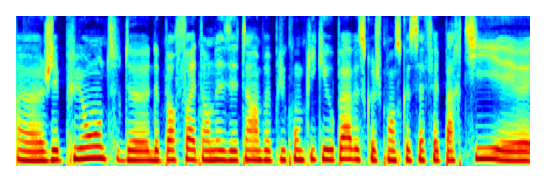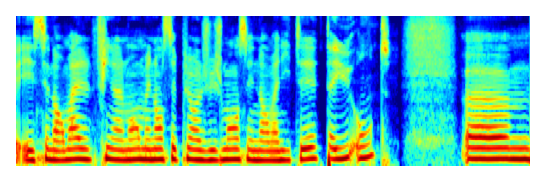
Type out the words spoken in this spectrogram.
Euh, j'ai plus honte de, de, parfois être dans des états un peu plus compliqués ou pas, parce que je pense que ça fait partie et, et c'est normal finalement. Maintenant, c'est plus un jugement, c'est une normalité. T'as eu honte? Euh,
